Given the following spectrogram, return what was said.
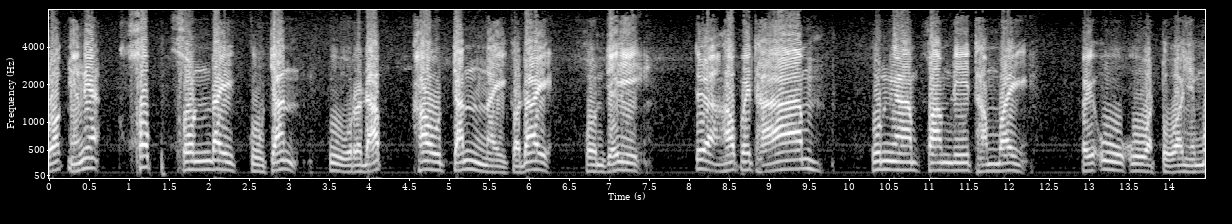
ลวกอย่างเนี้ยคบคนได้กูจันกูระดับ เข้าจันไหนก็ได้ คนจะอีเตื้อเฮาไปถาม คุณงามความดีทำไว้ ไปอู้อวดตัวให้หม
